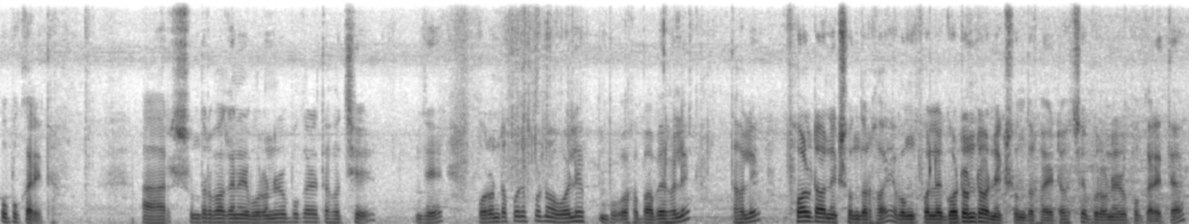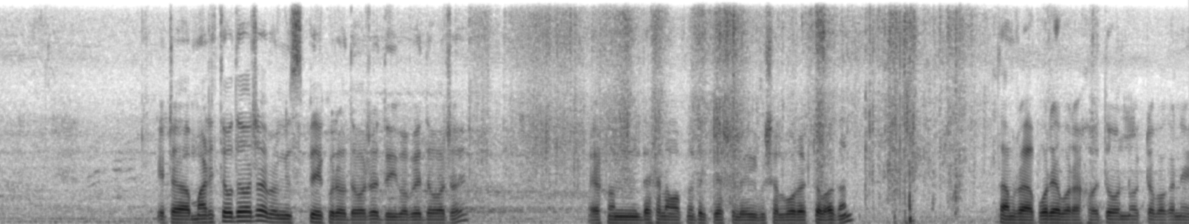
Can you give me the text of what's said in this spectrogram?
উপকারিতা। আর সুন্দর বাগানের বোরনের উপকারিতা হচ্ছে যে, বোরনটা পরিপূর্ণ হলে ভাবে হলে তাহলে ফলটা অনেক সুন্দর হয় এবং ফলের গঠনটা অনেক সুন্দর হয়। এটা হচ্ছে বোরনের উপকারিতা। এটা মাটিতেও দেওয়া যায় এবং স্প্রে করেও দেওয়া যায়, দুইভাবে দেওয়া যায়। এখন দেখালাম আপনাদেরকে আসলে এই বিশাল বড় একটা বাগান। তা আমরা পরে আবার হয়তো অন্য একটা বাগানে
